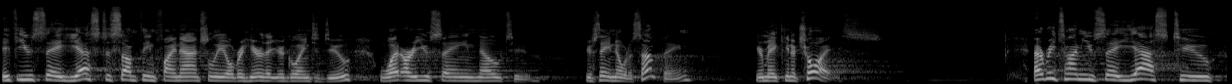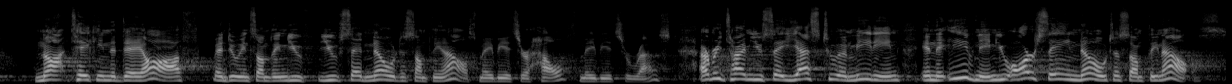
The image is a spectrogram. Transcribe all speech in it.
If you say yes to something financially over here that you're going to do, what are you saying no to? You're saying no to something, you're making a choice. Every time you say yes to not taking the day off and doing something, you've, you've said no to something else. Maybe it's your health, maybe it's your rest. Every time you say yes to a meeting in the evening, you are saying no to something else.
